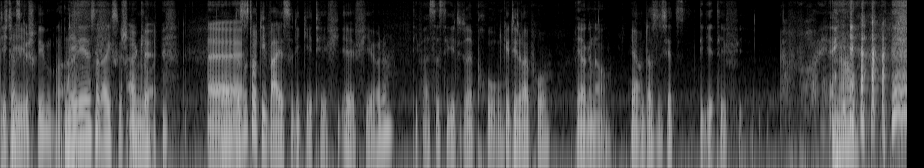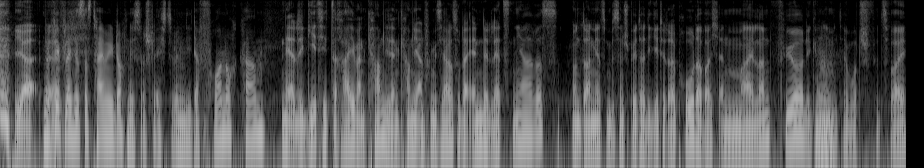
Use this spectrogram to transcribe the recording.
Habe ich das die- geschrieben? Oder? Nee, nee, das hat Alex geschrieben. Okay. noch. Äh, Äh, das ist doch die weiße, die GT4, oder? die weiße ist die GT3 Pro. GT3 Pro. ja, genau. Ja, und das ist jetzt. Die GT4. Boah, ey, Namen. ja. Okay, Äh, vielleicht ist das Timing doch nicht so schlecht, wenn die davor noch kam. ne, die GT3, wann kam die denn? Kam die Anfang des Jahres oder Ende letzten Jahres? Und dann jetzt ein bisschen später die GT3 Pro, da war ich ja in Mailand für. Die kam dann Mhm. mit der Watch für 2.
